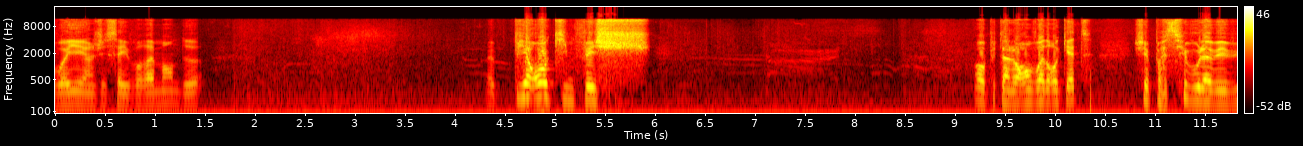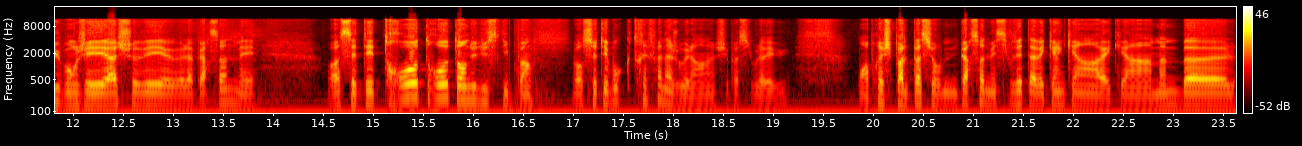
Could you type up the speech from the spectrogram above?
vous voyez, hein, j'essaye vraiment de... Pyro qui me fait ch... Oh putain, le renvoi de roquette. Je sais pas si vous l'avez vu. Bon, j'ai achevé euh, la personne, mais... Oh, c'était trop trop tendu du slip. Hein. Bon, c'était beaucoup très fun à jouer là. Hein. Je sais pas si vous l'avez vu. Bon, après, je parle pas sur une personne, mais si vous êtes avec quelqu'un, avec un mumble,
